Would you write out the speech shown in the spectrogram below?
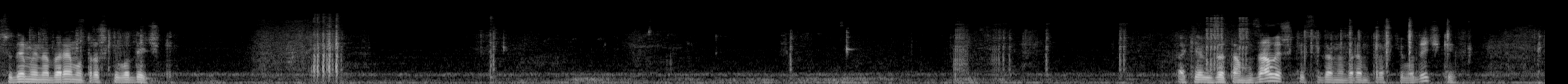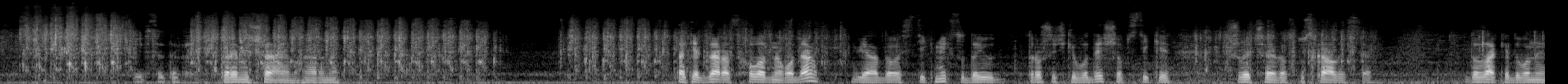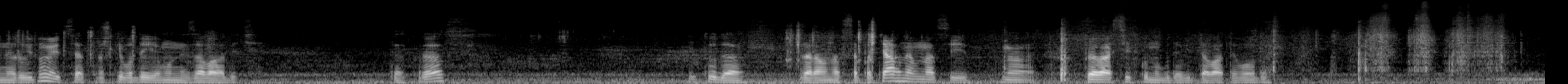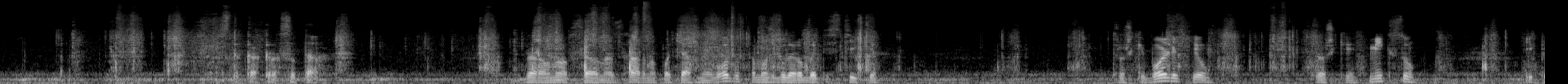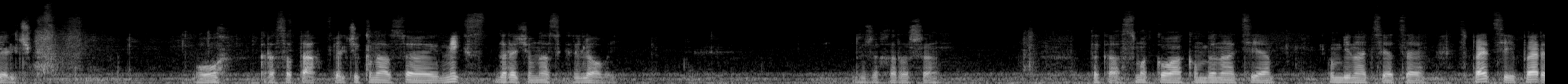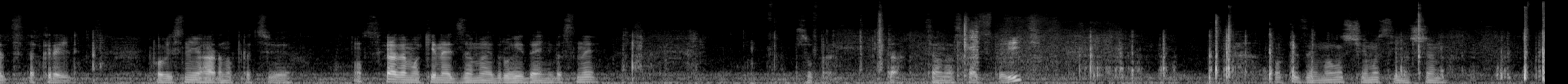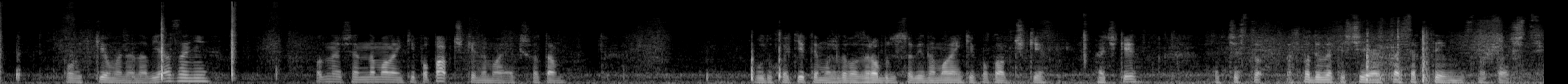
Сюди ми наберемо трошки водички. Так як вже там залишки, сюди наберемо трошки водички. І все так перемішаємо гарно. Так як зараз холодна вода, я до стік міксу даю трошечки води, щоб стіки швидше розпускалися. До закиду вони не руйнуються, трошки води йому не завадить. Так, раз. І туди. Зараз воно все потягне в нас і на пила сітку не буде віддавати воду. Ось така красота. Зараз воно все у нас гарно потягне воду, то може буде робити стіки. Трошки боліків, трошки міксу і пельчик. О, красота. Пельчик у нас е, мікс, до речі, у нас крильовий. Дуже хороша така смакова комбінація. Комбінація це спеції, перець та криль. По весні гарно працює. Ну, скажімо, кінець зими, другий день весни. Супер. Так, це у нас хай стоїть. Поки займемось чимось іншим. Повідки в мене нав'язані. Одне ще на маленькі попапчики немає, якщо там буду хотіти, можливо, зроблю собі на маленькі попапчики гачки. Чисто подивитися, чи є якась активність на точці.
